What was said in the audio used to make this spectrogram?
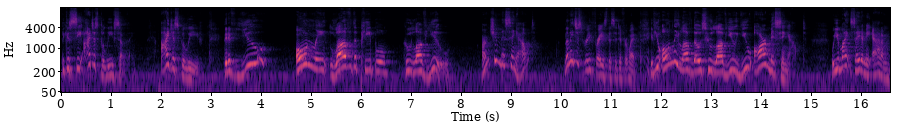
Because, see, I just believe something. I just believe that if you only love the people who love you, aren't you missing out? Let me just rephrase this a different way. If you only love those who love you, you are missing out. Well, you might say to me, Adam,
